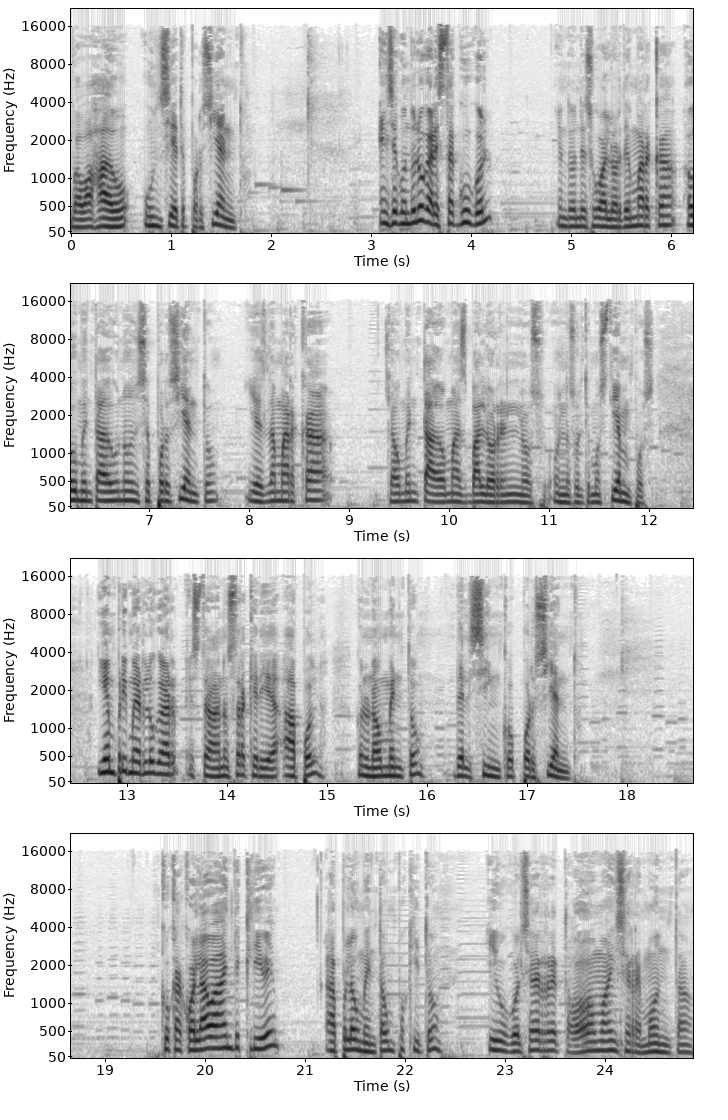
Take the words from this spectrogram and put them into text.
o ha bajado un 7%. En segundo lugar está Google, en donde su valor de marca ha aumentado un 11% y es la marca que ha aumentado más valor en los, en los últimos tiempos. Y en primer lugar está nuestra querida Apple con un aumento del 5%. Coca-Cola va en declive, Apple aumenta un poquito y Google se retoma y se remonta,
